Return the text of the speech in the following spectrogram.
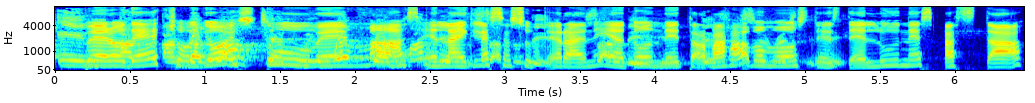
Pero de hecho, yo estuve más en la iglesia subterránea donde trabajábamos desde lunes hasta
